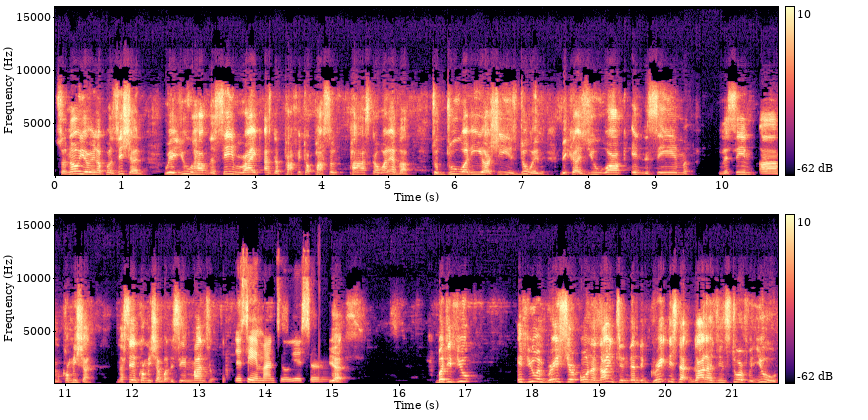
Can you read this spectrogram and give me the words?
So now you're in a position where you have the same right as the prophet, apostle, pastor, whatever, to do what he or she is doing because you walk in the same, the same um, commission, the same commission, but the same mantle. The same mantle. Yes, sir. Yes. But if you if you embrace your own anointing, then the greatness that God has in store for you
